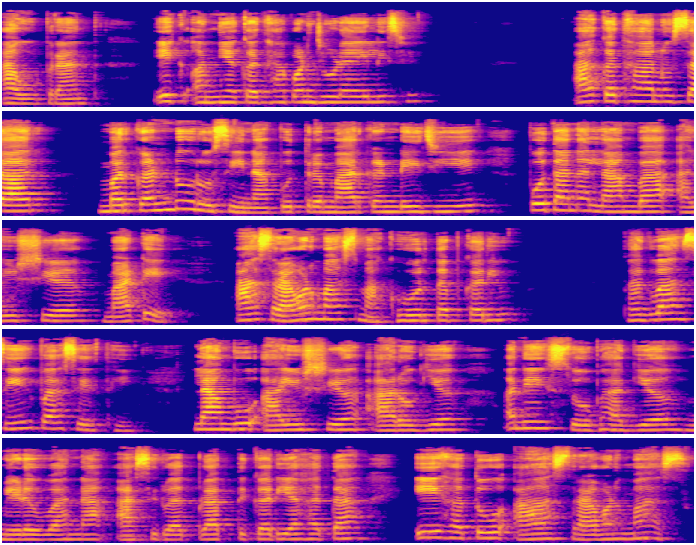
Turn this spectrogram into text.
આ ઉપરાંત એક અન્ય કથા પણ જોડાયેલી છે. આ કથા અનુસાર મરકંડુ ઋષિના પુત્ર માર્કંડેજીએ પોતાના લાંબા આયુષ્ય માટે આ શ્રાવણ માસમાં ઘોર તપ કર્યું. ભગવાન શિવ પાસેથી લાંબુ આયુષ્ય, આરોગ્ય અને સૌભાગ્ય મેળવવાના આશીર્વાદ પ્રાપ્ત કર્યા હતા. એ હતો આ શ્રાવણ માસ.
